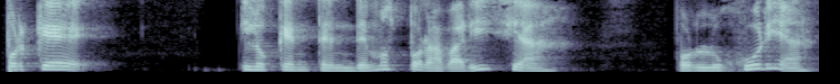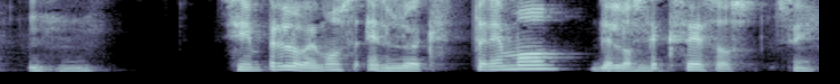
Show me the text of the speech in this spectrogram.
Porque lo que entendemos por avaricia, por lujuria, siempre lo vemos en lo extremo de los excesos. Sí.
